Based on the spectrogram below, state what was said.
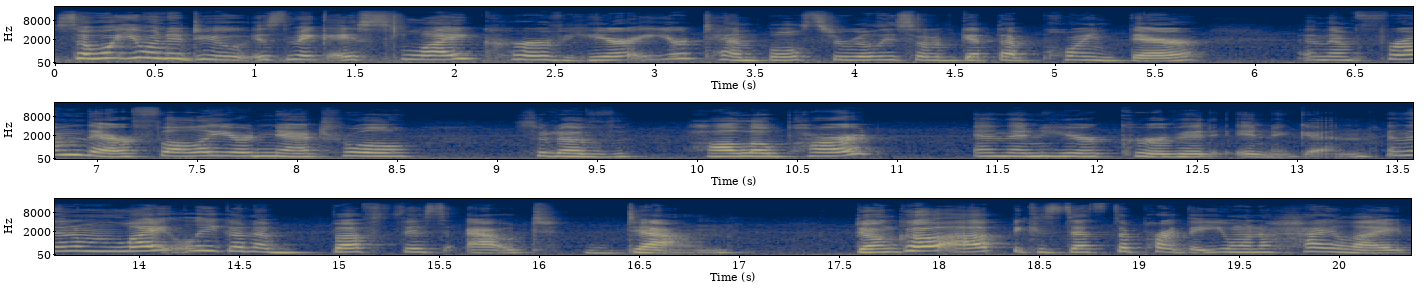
So what you want to do is make a slight curve here at your temples to really sort of get that point there. And then from there, follow your natural sort of hollow part and then here curve it in again. And then I'm lightly gonna buff this out down. Don't go up because that's the part that you wanna highlight.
